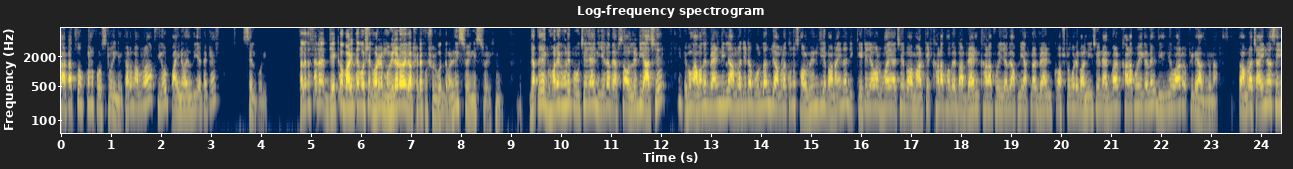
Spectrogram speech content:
কাটার তো কোনো প্রশ্নই নেই কারণ আমরা পিওর পাইন অয়েল দিয়ে এটাকে সেল করি। তাহলে তো স্যার যে কেউ বাড়িতে বসে ঘরের মহিলারাও এই ব্যবসাটা শুরু করতে পারে। নিশ্চয়ই নিশ্চয়ই। যাতে ঘরে ঘরে পৌঁছে যায়, নিজেরা ব্যবসা অলরেডি আছে এবং আমাদের ব্র্যান্ড নিলে আমরা যেটা বললাম যে আমরা কোনো সলভেন্ট দিয়ে বানাই না, যে কেটে যাওয়ার ভয় আছে বা মার্কেট খারাপ হবে বা ব্র্যান্ড খারাপ হয়ে যাবে, আপনি আপনার ব্র্যান্ড কষ্ট করে বানিয়েছেন, একবার খারাপ হয়ে গেলে দ্বিতীয়বার ফিরে আসবে না। তো আমরা চাই না সেই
